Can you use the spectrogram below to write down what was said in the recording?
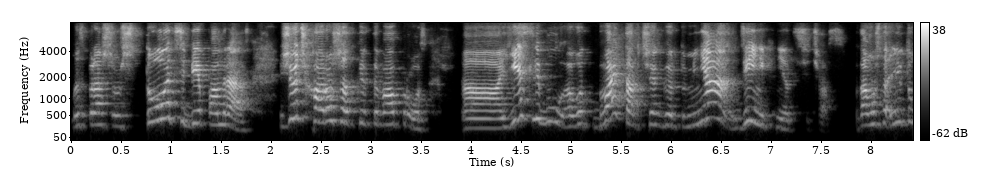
Мы спрашиваем, что тебе понравилось. Еще очень хороший открытый вопрос – если бы, вот бывает так, человек говорит, у меня денег нет сейчас, потому что они-то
